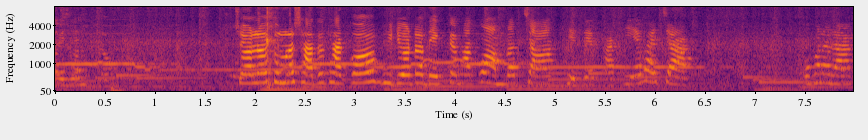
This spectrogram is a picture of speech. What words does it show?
এই যে। চলো তোমরা সাথে থাকো ভিডিওটা দেখতে থাকো আমরা চা খেতে থাকি। এ ভাই চা। ওখানে রাখ।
